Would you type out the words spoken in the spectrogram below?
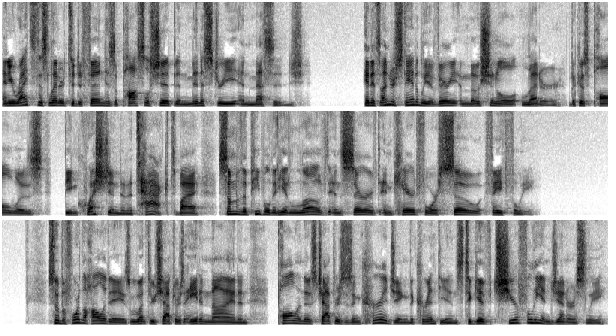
And he writes this letter to defend his apostleship and ministry and message. And it's understandably a very emotional letter because Paul was being questioned and attacked by some of the people that he had loved and served and cared for so faithfully. So before the holidays, we went through chapters 8 and 9, and Paul in those chapters is encouraging the Corinthians to give cheerfully and generously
